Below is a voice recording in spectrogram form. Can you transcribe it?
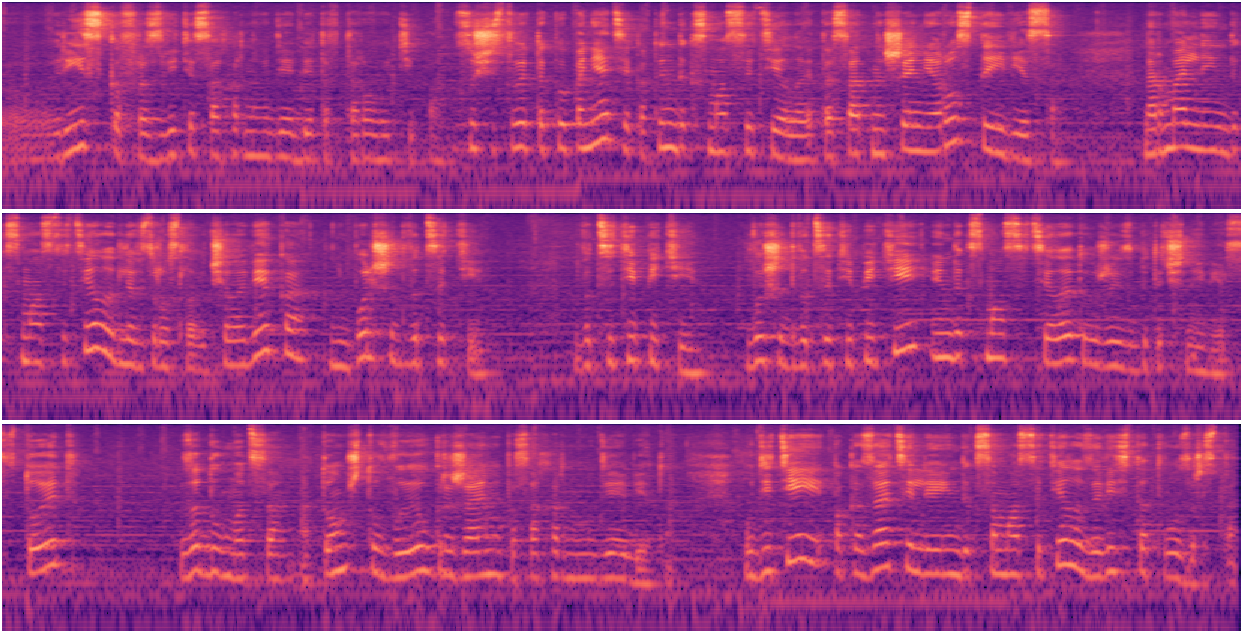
э, рисков развития сахарного диабета второго типа. Существует такое понятие, как индекс массы тела. Это соотношение роста и веса. Нормальный индекс массы тела для взрослого человека не больше 20, 25. Выше 25 индекс массы тела – это уже избыточный вес. Стоит задуматься о том, что вы угрожаемы по сахарному диабету. У детей показатели индекса массы тела зависят от возраста.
